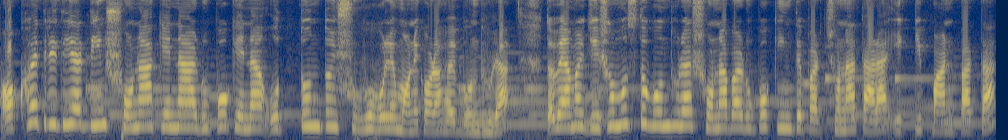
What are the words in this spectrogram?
অক্ষয় তৃতীয়ার দিন সোনা কেনা, রূপো কেনা অত্যন্তই শুভ বলে মনে করা হয় বন্ধুরা। তবে আমার যে সমস্ত বন্ধুরা সোনা বা রূপো কিনতে পারছ না, তারা একটি পান পাতা,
